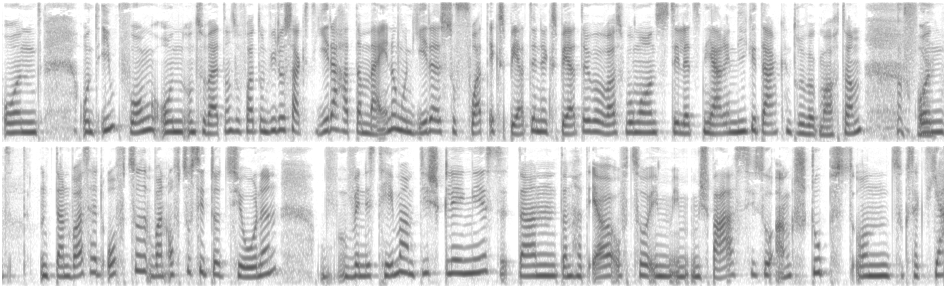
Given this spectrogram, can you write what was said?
und, und Impfung und, und so weiter und so fort. Und wie du sagst, jeder hat eine Meinung und jeder ist sofort Expertin, Experte über was, wo wir uns die letzten Jahre nie Gedanken drüber gemacht haben. voll. Und, und dann war es halt oft so, waren oft so Situationen, wenn das Thema am Tisch gelegen ist, dann, dann hat er oft so im, im, im Spaß sie so angestupst und so gesagt, ja,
